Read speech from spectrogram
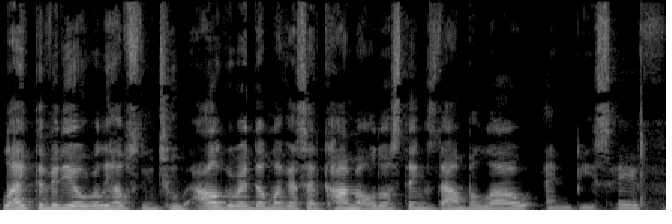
Like the video, really helps the YouTube algorithm. Like I said, comment all those things down below and be safe.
